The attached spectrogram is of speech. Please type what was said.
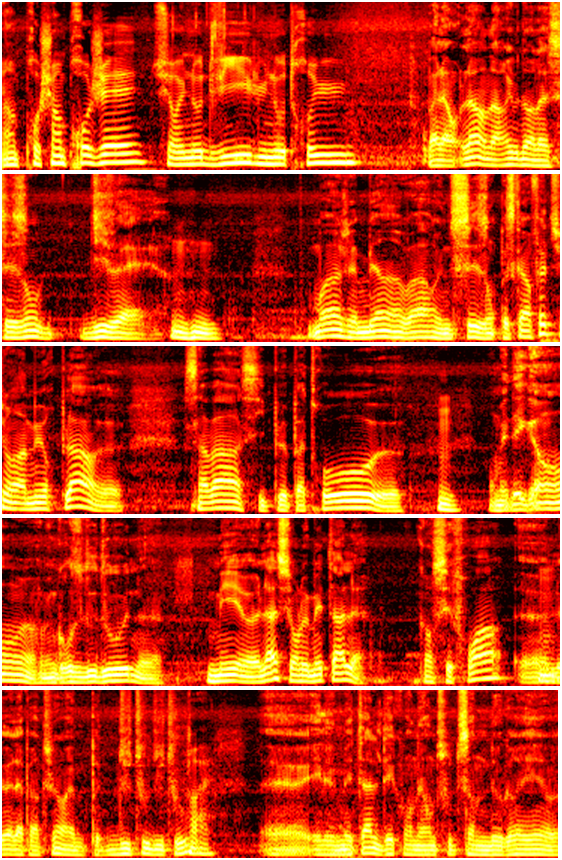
un prochain projet sur une autre ville, une autre rue? Bah alors, là, on arrive dans la saison d'hiver. Mhm. Moi, j'aime bien avoir une saison. Parce qu'en fait, sur un mur plat, euh, ça va, s'il pleut pas trop, euh, Hmm. on met des gants, une grosse doudoune. euh. Mais euh, là, sur le métal, quand c'est froid, le- la peinture n'aime pas du tout, du tout. Ouais. Euh, et le métal, dès qu'on est en dessous de 5 degrés, euh,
